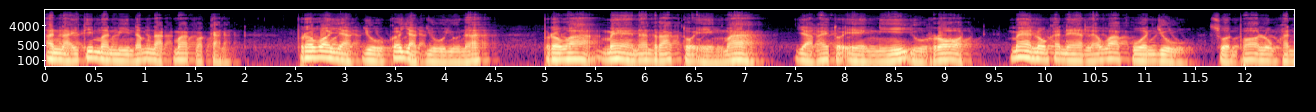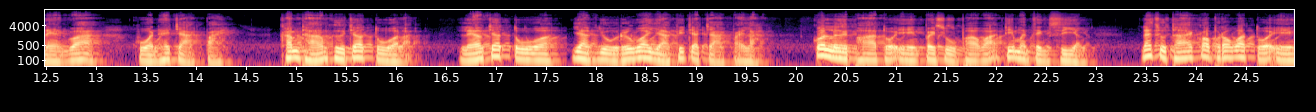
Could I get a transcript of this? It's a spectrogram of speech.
อันไหนที่มันมีน้ำหนักมากกว่ากัน เพราะว่าอยากอยู่ก็อยากอยู่อยู่นะ เพราะว่าแม่นั้นรักตัวเองมาก อยากให้ตัวเองนี้อยู่รอด แม่ลงคะแนนแล้วว่าควรอยู่ ส่วนพ่อลงคะแนนว่าควรให้จากไปคำถามคือเจ้าตัวล่ะ แล้วเจ้าตัวอยากอยู่หรือว่าอยากที่จะจากไปล่ะ ก็เลยพาตัวเองไปสู่ภาวะที่มันเสี่ยงๆและสุดท้ายก็เพราะว่าตัวเอง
